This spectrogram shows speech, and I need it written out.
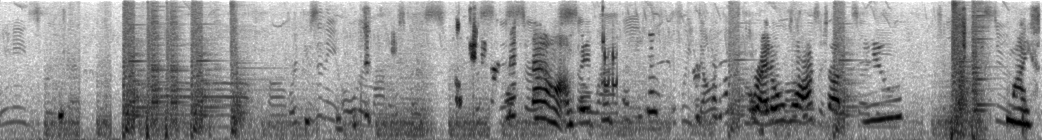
We need Springtrap. Uh, uh, we're using the older models because this, this server now, is I'm so waiting for- laggy. If we don't use the Fredo older models, walks it up takes to a- you. So yeah, this dude- My, this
